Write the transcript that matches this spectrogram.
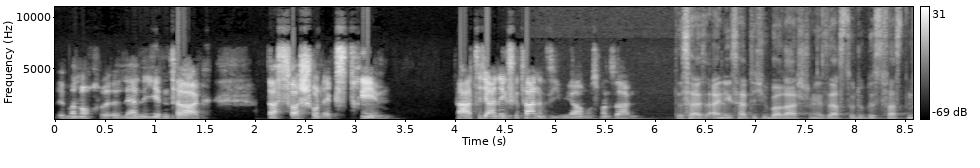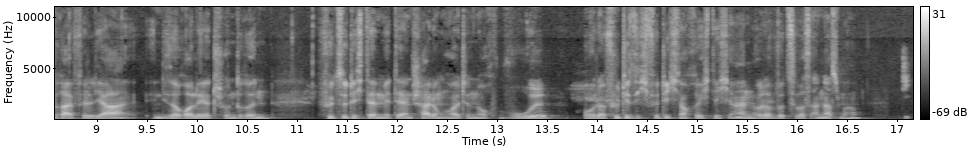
immer noch äh, lerne jeden Tag. Das war schon extrem. Da hat sich einiges getan in sieben Jahren, muss man sagen. Das heißt, einiges hat dich überrascht. Und jetzt sagst du, du bist fast ein Dreivierteljahr in dieser Rolle jetzt schon drin. Fühlst du dich denn mit der Entscheidung heute noch wohl? Oder fühlt die sich für dich noch richtig an? Oder würdest du was anders machen? Die,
